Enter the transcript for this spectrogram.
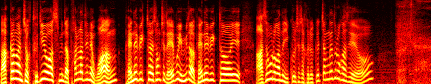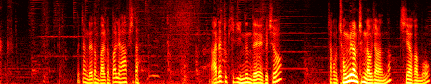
막강한 적 드디어 왔습니다. 팔라딘의 왕 베네빅터의 성체 내부입니다. 베네빅터의 아성으로 가는 입구를 찾아 그를 끝장내도록 하세요. 끝장내던 말던 빨리 합시다 아래도 길이 있는데 그쵸? 잠깐만 정밀함 책 나오지 않았나? 지하 감옥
